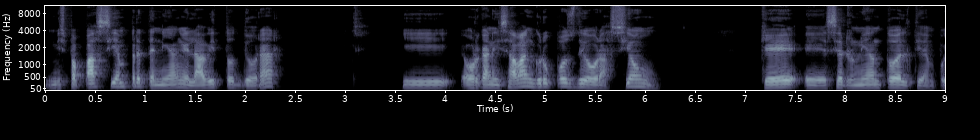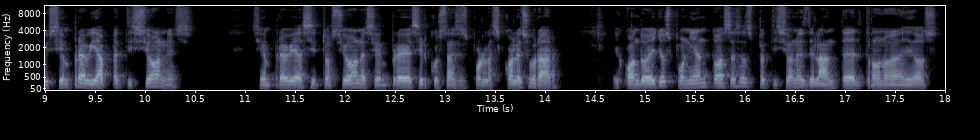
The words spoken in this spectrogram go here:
mis papás siempre tenían el hábito de orar y organizaban grupos de oración que eh, se reunían todo el tiempo y siempre había peticiones, siempre había situaciones, siempre había circunstancias por las cuales orar y cuando ellos ponían todas esas peticiones delante del trono de Dios,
